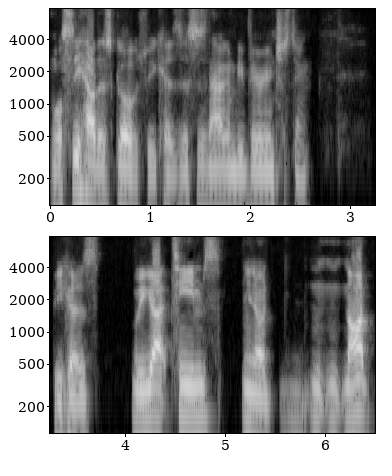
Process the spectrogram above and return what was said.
we'll see how this goes because this is now going to be very interesting because we got teams. You know, n- not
